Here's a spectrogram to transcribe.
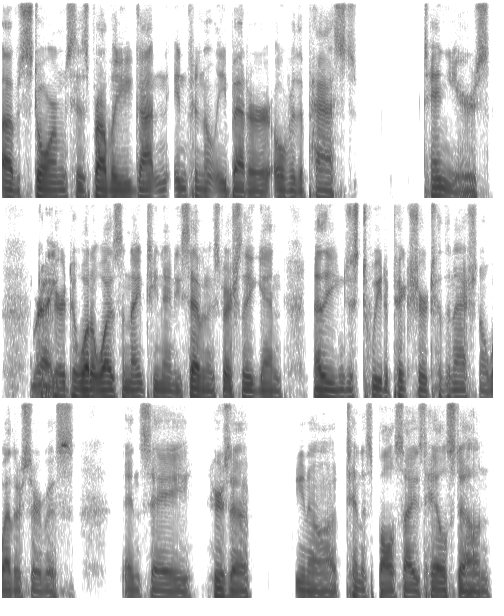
of storms has probably gotten infinitely better over the past 10 years Right. compared to what it was in 1997 especially again now that you can just tweet a picture to the national weather service and say here's a you know a tennis ball sized hailstone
